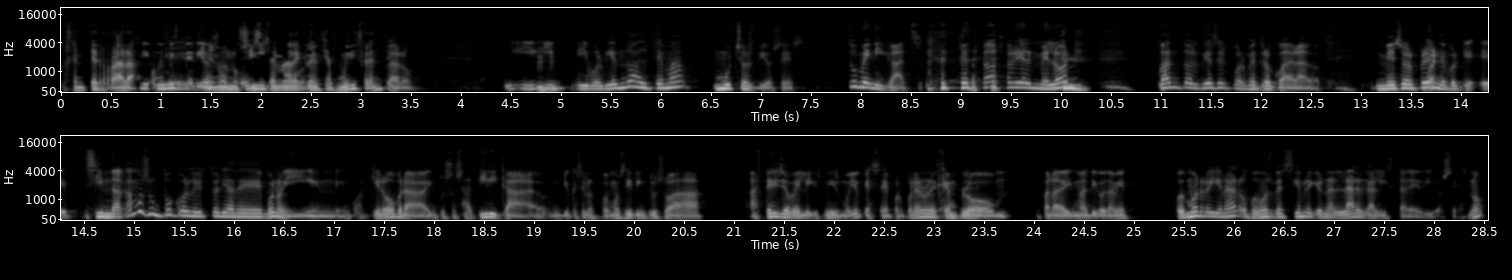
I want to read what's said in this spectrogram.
gente rara, Sí, muy porque tienen un sistema de creencias muy diferente. Claro. Y, y volviendo al tema, muchos dioses. Too many gods. Vamos a abrir el melón. ¿Cuántos dioses por metro cuadrado? Me sorprende Bueno. porque eh, si indagamos un poco en la historia de, bueno, y en, en cualquier obra, incluso satírica, yo que sé, nos podemos ir incluso a Asterix y Obelix mismo, yo que sé, por poner un ejemplo paradigmático también, podemos rellenar o podemos ver siempre que hay una larga lista de dioses, ¿no?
